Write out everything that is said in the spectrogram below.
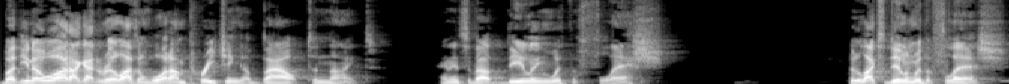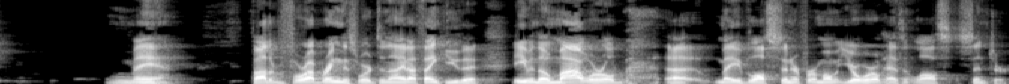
But you know what? I got to realizing what I'm preaching about tonight. And it's about dealing with the flesh. Who likes dealing with the flesh? Man. Father, before I bring this word tonight, I thank you that even though my world uh, may have lost center for a moment, your world hasn't lost center.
